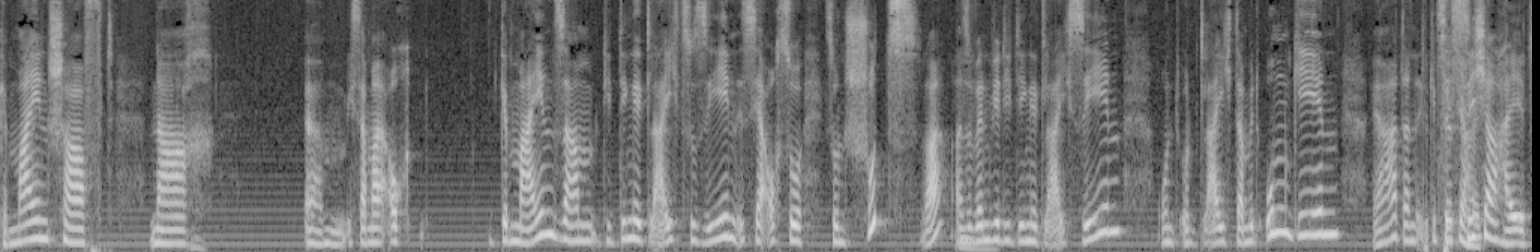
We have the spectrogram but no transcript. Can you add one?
Gemeinschaft, nach, ähm, ich sag mal, auch gemeinsam die Dinge gleich zu sehen, ist ja auch so, so ein Schutz. Ja? Also wenn wir die Dinge gleich sehen und, und gleich damit umgehen, ja, dann gibt es Sicherheit.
